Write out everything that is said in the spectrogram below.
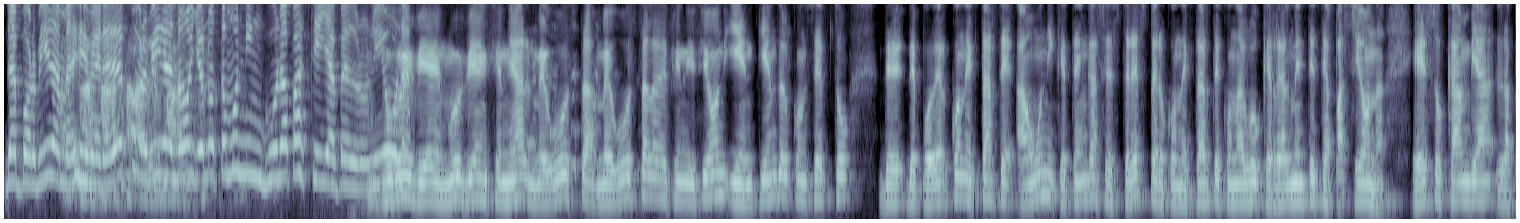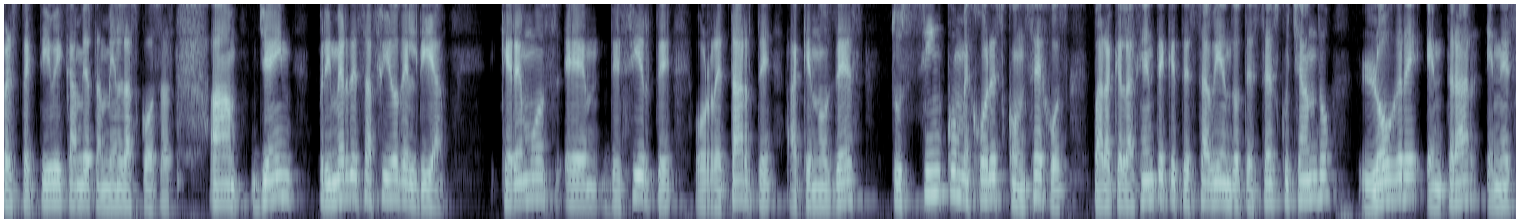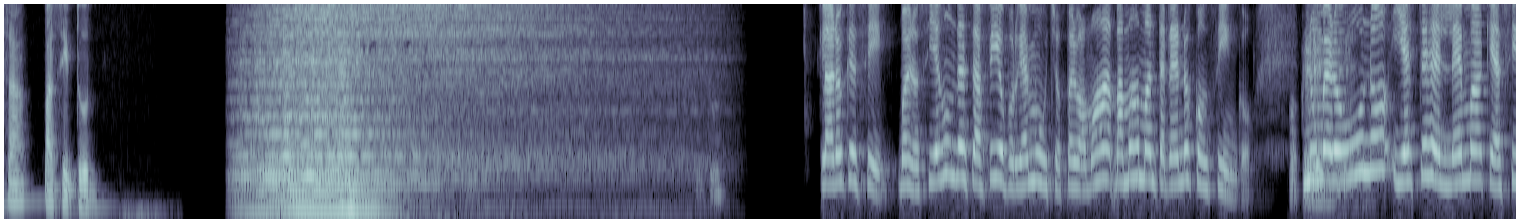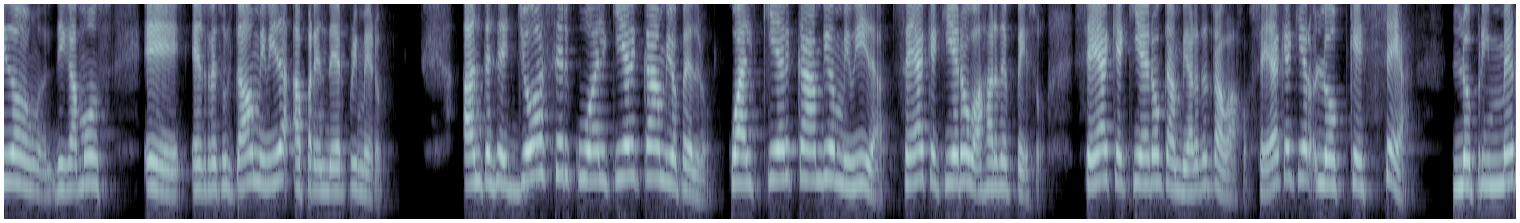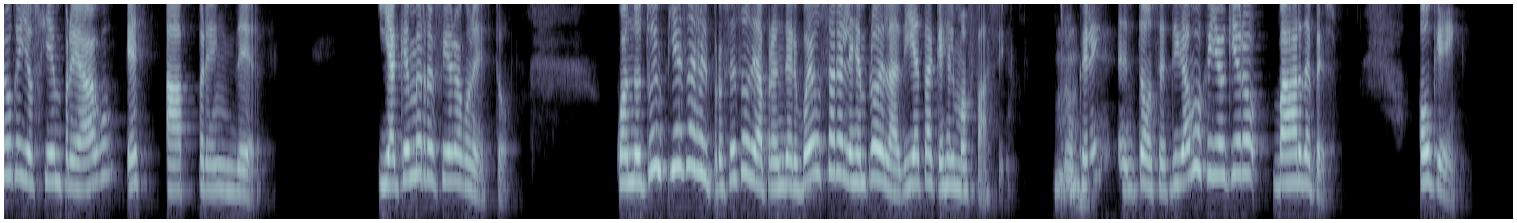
De por vida, me liberé de por vida, no, yo no tomo ninguna pastilla, Pedro, ni muy una. Muy bien, muy bien, genial, me gusta, me gusta la definición y entiendo el concepto de, poder conectarte, aún y que tengas estrés, pero conectarte con algo que realmente te apasiona. Eso cambia la perspectiva y cambia también las cosas. Ah, Jane, primer desafío del día. Queremos eh, decirte o retarte a que nos des tus cinco mejores consejos para que la gente que te está viendo, te está escuchando, logre entrar en esa pasitud. Claro que sí. Bueno, sí es un desafío porque hay muchos, pero vamos a, vamos a mantenernos con cinco. Número uno, y este es el lema que ha sido, digamos, eh, el resultado de mi vida, aprender primero antes de yo hacer cualquier cambio, Pedro, cualquier cambio en mi vida, sea que quiero bajar de peso, sea que quiero cambiar de trabajo, sea que quiero, lo que sea, lo primero que yo siempre hago es aprender. ¿Y a qué me refiero con esto? Cuando tú empiezas el proceso de aprender, voy a usar el ejemplo de la dieta, que es el más fácil. ¿Ok? Entonces, digamos que yo quiero bajar de peso. Ok,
